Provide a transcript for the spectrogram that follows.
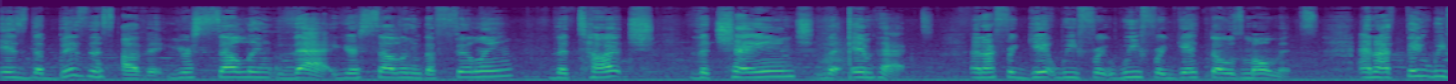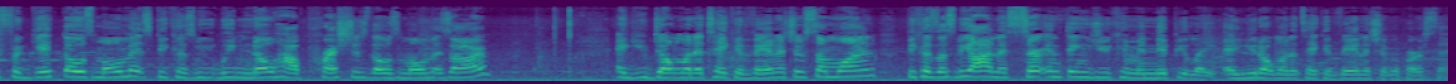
is the business of it. You're selling that. You're selling the feeling, the touch, the change, the impact. And I forget we we forget those moments. And I think we forget those moments because we, we know how precious those moments are. And you don't want to take advantage of someone because let's be honest, certain things you can manipulate and you don't want to take advantage of a person.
